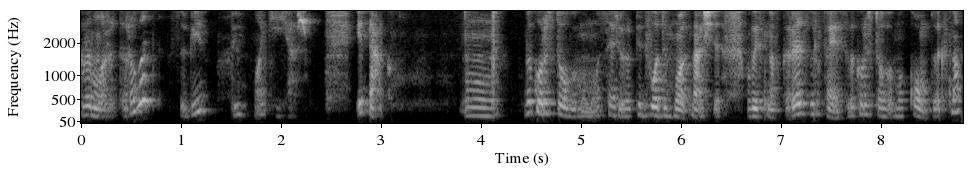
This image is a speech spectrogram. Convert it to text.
ви можете робити собі макіяж. І так, використовуємо серію, підводимо наші висновки Resurface, використовуємо комплексно.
